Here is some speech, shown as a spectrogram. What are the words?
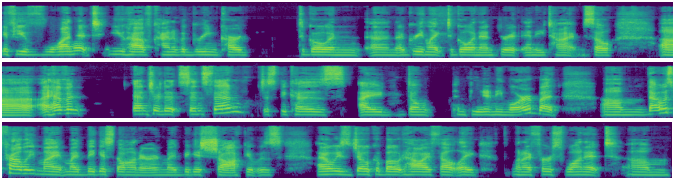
if you've won it, you have kind of a green card to go and, and a green light to go and enter it anytime. So uh, I haven't entered it since then just because I don't compete anymore but um, that was probably my my biggest honor and my biggest shock. It was I always joke about how I felt like when I first won it um,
